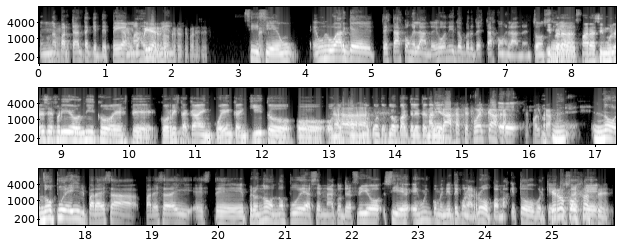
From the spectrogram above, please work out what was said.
en una parte alta que te pega más. Gobierno, creo que parece. Sí, sí, en un, en un lugar que te estás congelando. Es bonito, pero te estás congelando. Entonces... Y para, para simular ese frío, Nico, este, ¿corriste acá en Cuenca, en Quito, o, o no, no, contempló parte del entrenamiento? Caja, se fue el caja, eh, se fue el caja. No, no pude ir para esa, para esa de ahí, este, pero no, no pude hacer nada contra el frío. Sí, es, un inconveniente con la ropa, más que todo, porque... ¿Qué ropa usaste?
